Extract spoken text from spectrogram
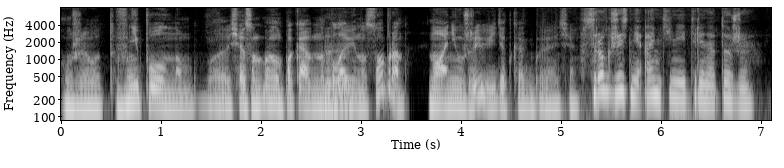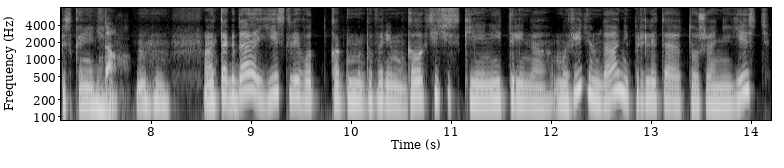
уже вот в неполном, э, сейчас он ну, пока наполовину собран, но они уже видят как бы эти... Срок жизни антинейтрино тоже бесконечен. Да. Мгм. А тогда, если вот, как мы говорим, галактические нейтрино мы видим, да, они прилетают тоже, они есть,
